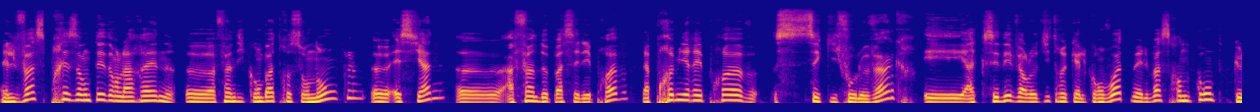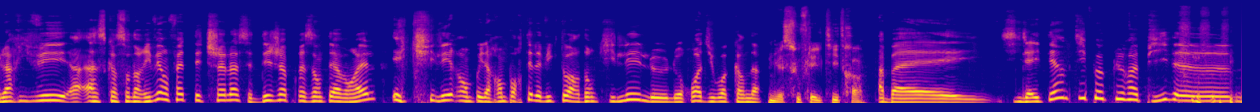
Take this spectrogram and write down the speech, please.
Elle va se présenter dans l'arène euh, afin d'y combattre son oncle, euh, Essian, euh, afin de passer l'épreuve. La première épreuve, c'est qu'il faut le vaincre et accéder vers le titre qu'elle convoite, mais elle va se rendre compte que l'arrivée, à, son arrivée, en fait, T'Challa s'est déjà présenté avant elle et qu'il est rem- il a remporté la victoire, donc il est le, le roi du Wakanda. Il lui a soufflé le titre. Ah bah, il a été un petit peu plus rapide. euh.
